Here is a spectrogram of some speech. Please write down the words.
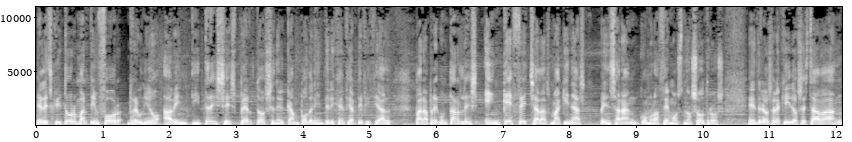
El escritor Martin Ford reunió a 23 expertos en el campo de la inteligencia artificial para preguntarles en qué fecha las máquinas pensarán como lo hacemos nosotros. Entre los elegidos estaban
